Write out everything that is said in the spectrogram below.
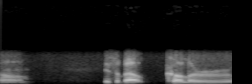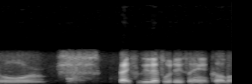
um, it's about color or basically that's what they're saying, color.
